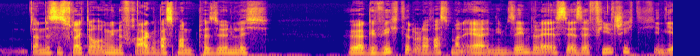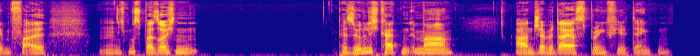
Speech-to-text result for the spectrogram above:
dann ist es vielleicht auch irgendwie eine Frage, was man persönlich höher gewichtet oder was man eher in ihm sehen will. Er ist sehr, sehr vielschichtig in jedem Fall. Hm, ich muss bei solchen Persönlichkeiten immer an Jebediah Springfield denken,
